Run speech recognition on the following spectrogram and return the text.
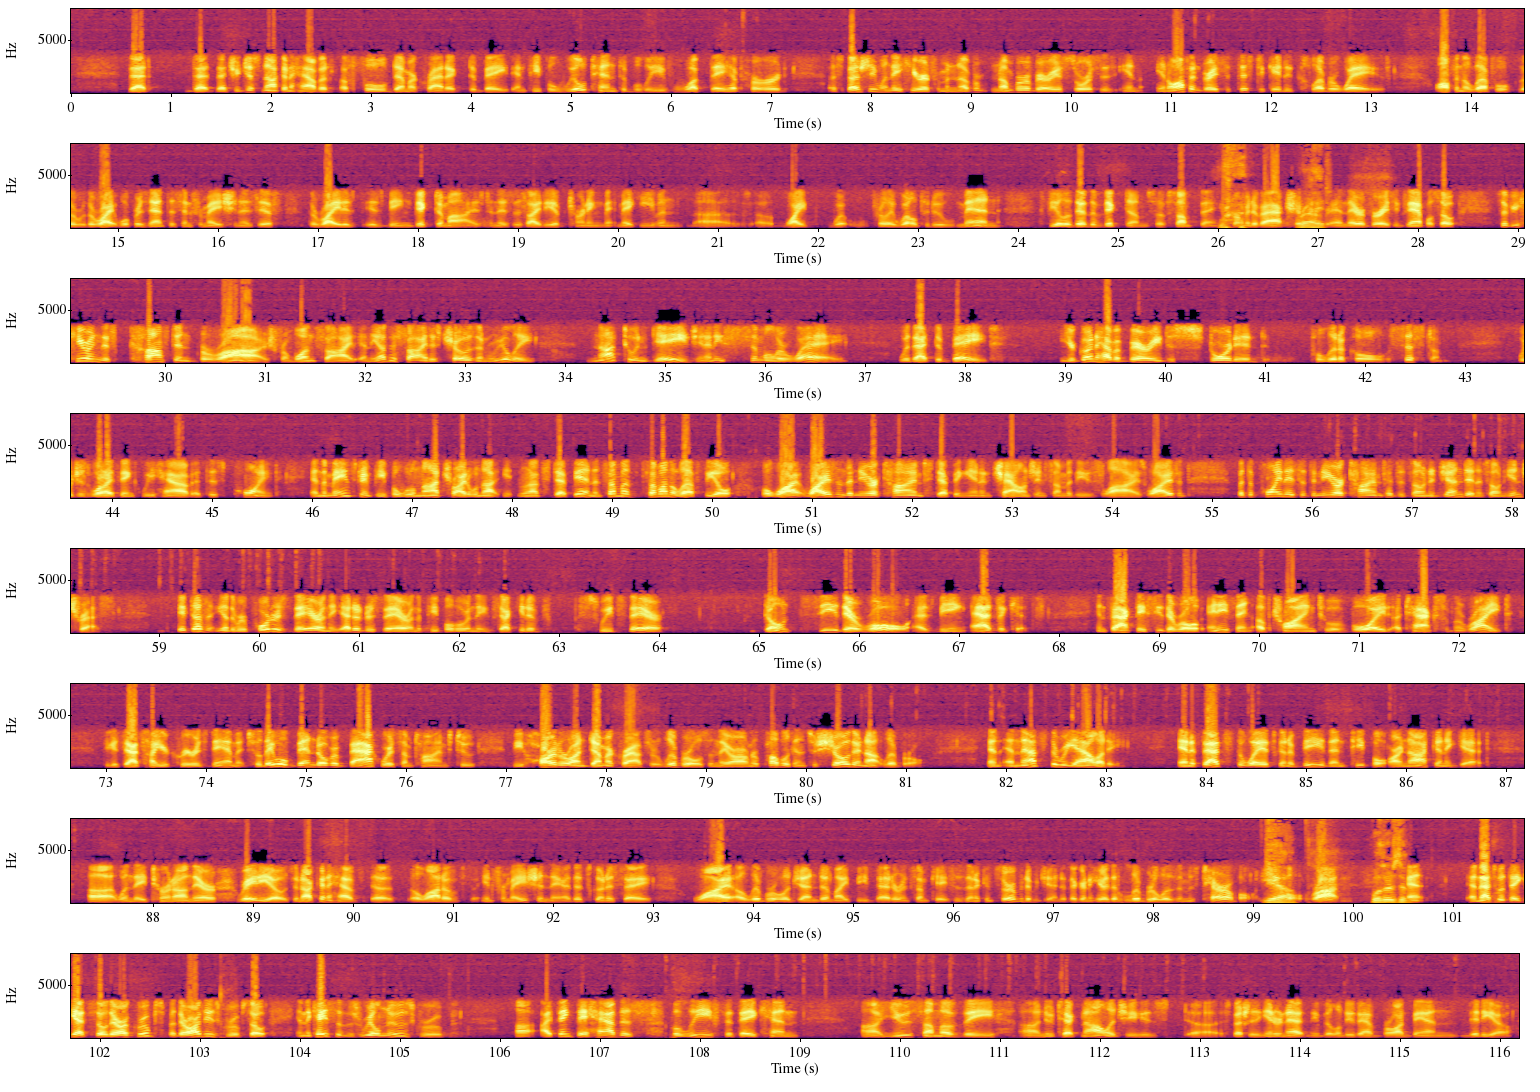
That that that you're just not going to have a, a full democratic debate, and people will tend to believe what they have heard, especially when they hear it from a number, number of various sources in in often very sophisticated, clever ways. Often the left will the, the right will present this information as if the right is is being victimized, and there's this idea of turning making even uh, uh, white, fairly well-to-do men feel that they're the victims of something, affirmative action, right. and there are various examples. So So if you're hearing this constant barrage from one side, and the other side has chosen really not to engage in any similar way with that debate, you're going to have a very distorted political system, which is what I think we have at this point. And the mainstream people will not try to will not will not step in. And some of some on the left feel, well, why why isn't the New York Times stepping in and challenging some of these lies? Why isn't? But the point is that the New York Times has its own agenda and its own interests it doesn't, you know, the reporters there and the editors there and the people who are in the executive suites there don't see their role as being advocates. In fact, they see their role of anything of trying to avoid attacks from the right because that's how your career is damaged. So they will bend over backwards sometimes to be harder on Democrats or liberals than they are on Republicans to show they're not liberal. And and that's the reality. And if that's the way it's going to be, then people are not going to get uh, when they turn on their radios, they're not going to have uh, a lot of information there that's going to say why a liberal agenda might be better in some cases than a conservative agenda. They're going to hear that liberalism is terrible, evil, rotten. Well, there's a and, and that's what they get. So there are groups, but there are these groups. So in the case of this Real News group, uh, I think they have this belief that they can uh, use some of the uh, new technologies, uh, especially the internet and the ability to have broadband video,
